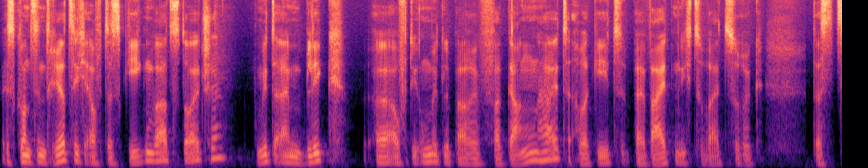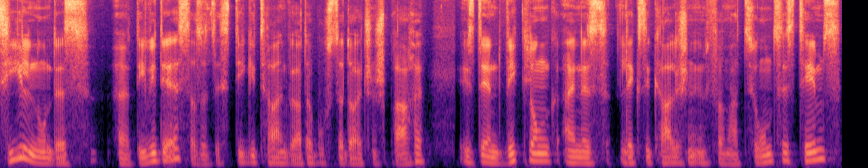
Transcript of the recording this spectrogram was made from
Es konzentriert sich auf das Gegenwartsdeutsche mit einem Blick äh, auf die unmittelbare Vergangenheit, aber geht bei weitem nicht so weit zurück. Das Ziel nun des äh, DVDS, also des digitalen Wörterbuchs der deutschen Sprache, ist die Entwicklung eines lexikalischen Informationssystems,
